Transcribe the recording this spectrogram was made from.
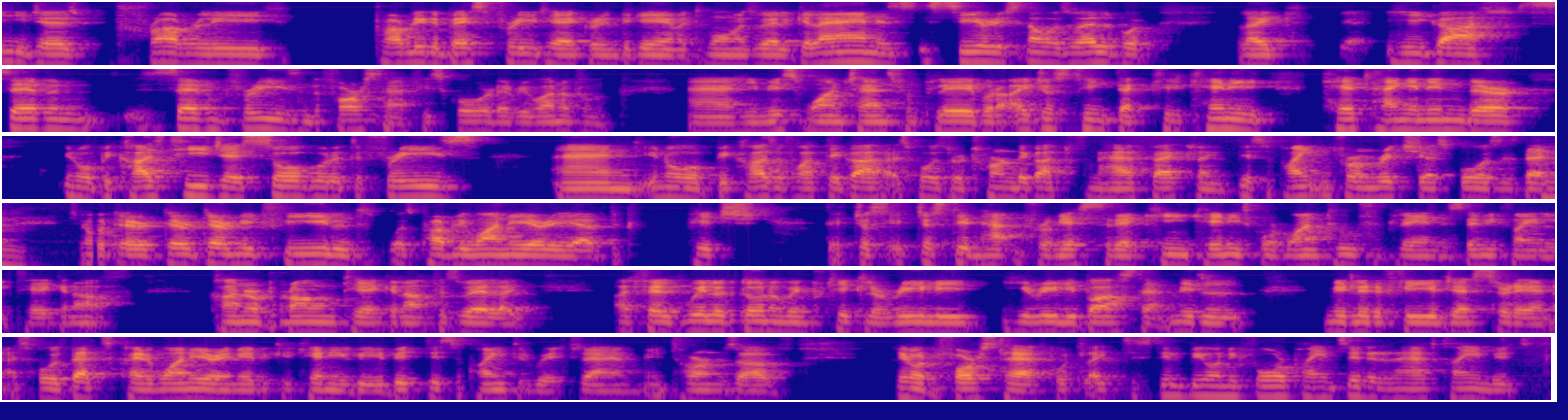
TJ is probably probably the best free taker in the game at the moment as well. Gillane is serious now as well, but like he got seven seven frees in the first half. He scored every one of them. Uh, he missed one chance from play, but I just think that Kilkenny kept hanging in there you know, because TJ is so good at the frees and, you know, because of what they got, I suppose the return they got from half back line. Disappointing from Richie, I suppose, is that, mm. you know, their, their their midfield was probably one area of the pitch that just it just didn't happen from yesterday. Cian Kenny scored one two from playing the semi final taken off. Connor Brown taken off as well. Like I felt Will O'Donoghue in particular really he really bossed that middle middle of the field yesterday. And I suppose that's kind of one area maybe Kilkenny will be a bit disappointed with um, in terms of you know the first half, but like to still be only four points in it at half time, it's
